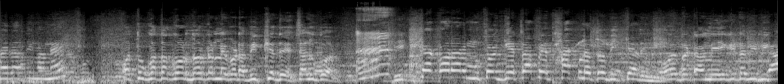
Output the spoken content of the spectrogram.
খয়রাতি মানে? অত কথা কর দরকার নেই বেটা ভিক্ষা দে চালু কর। ভিক্ষা করার মতো গেটাপে থাকলে তো ভিক্ষা দিবি। ওই বেটা আমি এই গেটা ভিক্ষা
